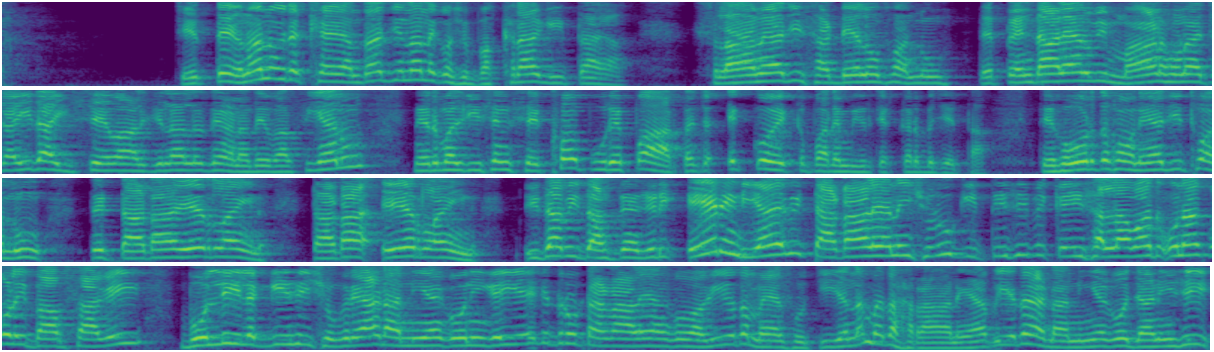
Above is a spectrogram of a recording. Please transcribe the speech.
ਚੇਤੇ ਉਹਨਾਂ ਨੂੰ ਰੱਖਿਆ ਜਾਂਦਾ ਜਿਨ੍ਹਾਂ ਨੇ ਕੁਝ ਵੱਖਰਾ ਕੀਤਾ ਆ। ਸਲਾਮ ਆ ਜੀ ਸਾਡੇ ਵੱਲੋਂ ਤੁਹਾਨੂੰ। ਤੇ ਪਿੰਡ ਵਾਲਿਆਂ ਨੂੰ ਵੀ ਮਾਣ ਹੋਣਾ ਚਾਹੀਦਾ ਈਸੇਵਾਲ ਜ਼ਿਲ੍ਹਾ ਲੁਧਿਆਣਾ ਦੇ ਵਾਸੀਆਂ ਨੂੰ। ਨਿਰਮਲਜੀਤ ਸਿੰਘ ਸੇਖੋਂ ਪੂਰੇ ਭਾਰਤ 'ਚ ਇੱਕੋ ਇੱਕ ਪਰਮਵੀਰ ਚੱਕਰ ਵਿਜੇਤਾ। ਤੇ ਹੋਰ ਦਿਖਾਉਣੇ ਆ ਜੀ ਤੁਹਾਨੂੰ ਤੇ ਟਾਟਾ 에ਅਰਲਾਈਨ ਟਾਟਾ 에ਅਰਲਾਈਨ ਇਹਦਾ ਵੀ ਦੱਸਦੇ ਆ ਜਿਹੜੀ 에ਅਰ ਇੰਡੀਆ ਇਹ ਵੀ ਟਾਟਾ ਵਾਲਿਆਂ ਨੇ ਸ਼ੁਰੂ ਕੀਤੀ ਸੀ ਵੀ ਕਈ ਸਾਲਾਂ ਬਾਅਦ ਉਹਨਾਂ ਕੋਲ ਹੀ ਵਾਪਸ ਆ ਗਈ। ਬੋਲੀ ਲੱਗੀ ਸੀ, ਸ਼ੁਕਰਿਆ, ਅਡਾਨੀਆਂ ਕੋ ਨਹੀਂ ਗਈ। ਇਹ ਕਿਧਰੋਂ ਟਾਟਾ ਵਾਲਿਆਂ ਕੋ ਆ ਗਈ? ਉਹ ਤਾਂ ਮੈਂ ਸੋਚੀ ਜਾਂਦਾ, ਮੈਂ ਤਾਂ ਹੈਰਾਨ ਆ ਵੀ ਇਹ ਤਾਂ ਅਡਾਨੀਆਂ ਕੋ ਜਾਣੀ ਸੀ।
